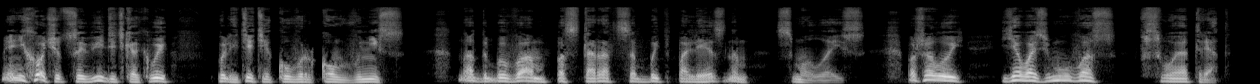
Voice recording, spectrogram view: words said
Мне не хочется видеть, как вы полетите кувырком вниз. Надо бы вам постараться быть полезным, Смоллейс. Пожалуй, я возьму вас в свой отряд.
